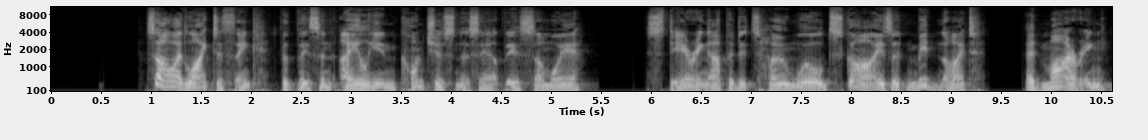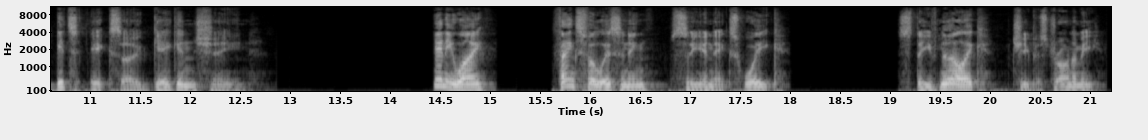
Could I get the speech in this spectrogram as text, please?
So I'd like to think that there's an alien consciousness out there somewhere, staring up at its homeworld skies at midnight admiring its exogegenschein. Anyway, thanks for listening. See you next week. Steve Nerlich, Cheap Astronomy.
